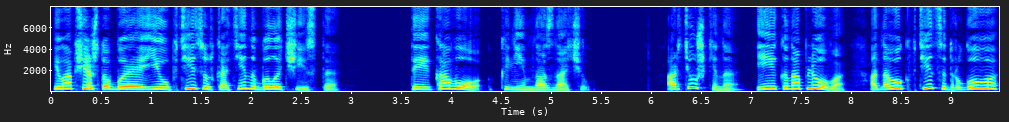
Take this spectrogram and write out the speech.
И вообще, чтобы и у птиц, и у скотины было чисто. Ты кого к ним назначил? Артюшкина и Коноплева, одного к птице, другого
